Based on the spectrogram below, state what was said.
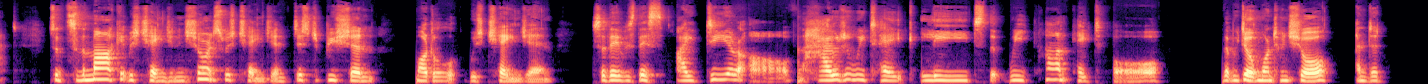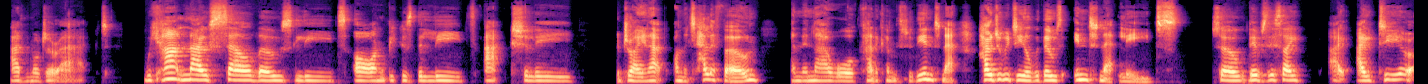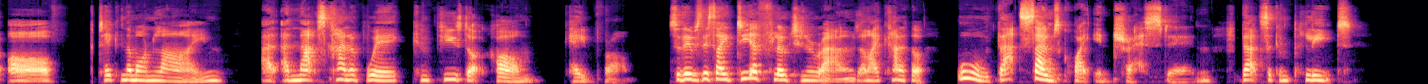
So, so the market was changing, insurance was changing, distribution model was changing. So there was this idea of how do we take leads that we can't cater for, that we don't want to insure under Admiral Direct. We can't now sell those leads on because the leads actually are drying up on the telephone and they're now all kind of coming through the internet. How do we deal with those internet leads? So there was this I- I- idea of taking them online, and that's kind of where confused.com came from. So there was this idea floating around, and I kind of thought, oh, that sounds quite interesting. That's a complete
